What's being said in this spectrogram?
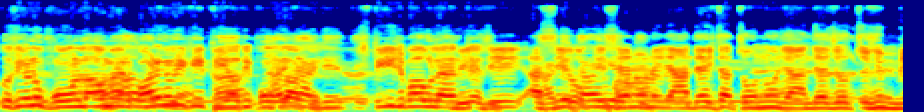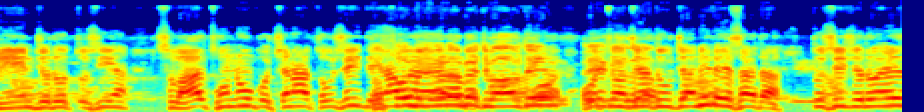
ਤੁਸੀਂ ਉਹਨੂੰ ਫੋਨ ਲਾਓ ਮੈਂ ਰਿਕਾਰਡਿੰਗ ਵੀ ਕੀਤੀ ਆ ਉਹਦੀ ਫੋਨ ਲਾ ਕੇ। ਸਟੀਜ ਬਾਊ ਲੈਣ ਤੇ ਜੀ ਸੀ ਅਸੀਂ ਕਿਸੇ ਨੂੰ ਨਹੀਂ ਜਾਣਦੇ ਅਸੀਂ ਤਾਂ ਤੁਹਾਨੂੰ ਜਾਣਦੇ। ਜੋ ਤੁਸੀਂ ਮੇਨ ਜਦੋਂ ਤੁਸੀਂ ਸਵਾਲ ਤੁਹਾਨੂੰ ਪੁੱਛਣਾ ਤੁਸੀਂ ਦੇਣਾ ਦੱਸੋ, ਮੈਂ ਨਾ ਮੈਂ ਜਵਾਬ ਦੇ ਇਹ ਗੱਲ ਤੀਜਾ ਦਾ। ਦੂਜਾ ਨਹੀਂ ਦੇ ਸਕਦਾ। ਤੁਸੀਂ ਜਦੋਂ ਇਹ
